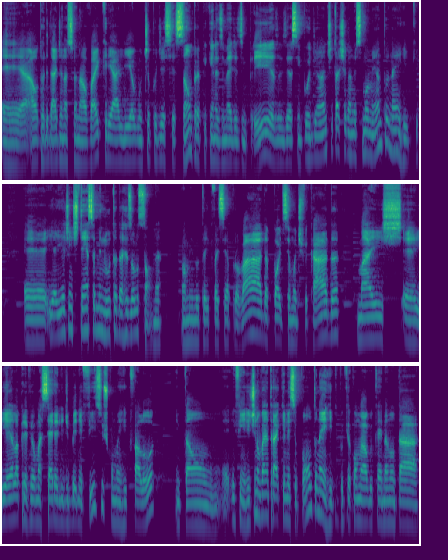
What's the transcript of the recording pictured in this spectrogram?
é, a autoridade nacional vai criar ali algum tipo de exceção para pequenas e médias empresas e assim por diante. Está chegando esse momento, né, Henrique? É, e aí a gente tem essa minuta da resolução, né? É uma minuta aí que vai ser aprovada, pode ser modificada, mas é, e ela prevê uma série ali de benefícios, como o Henrique falou, então, é, enfim, a gente não vai entrar aqui nesse ponto, né, Henrique? Porque como é algo que ainda não está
